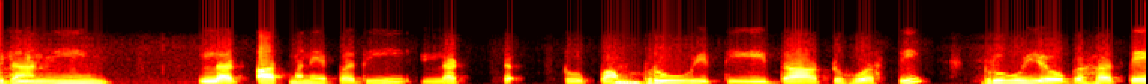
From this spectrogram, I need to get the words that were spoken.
इदानीं लट् आत्मनेपदी लट् रूपं हम्म। भ्रू इति धातुः अस्ति। भ्रूयोगः ते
